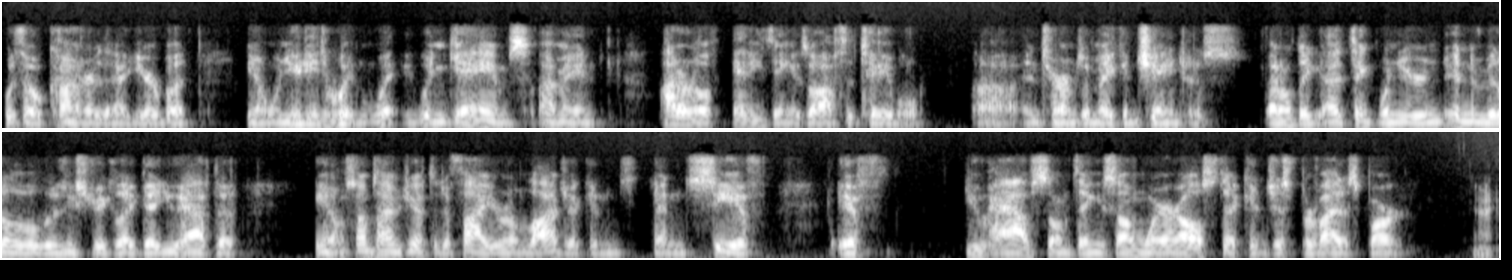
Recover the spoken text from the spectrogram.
with O'Connor that year. But you know, when you need to win win, win games, I mean, I don't know if anything is off the table uh, in terms of making changes. I don't think I think when you're in, in the middle of a losing streak like that, you have to, you know, sometimes you have to defy your own logic and and see if if you have something somewhere else that can just provide a spark. All right.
